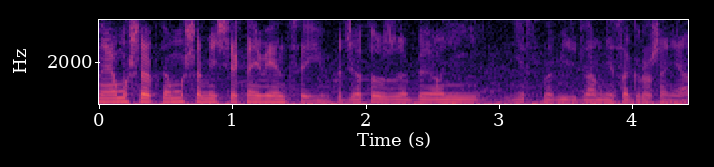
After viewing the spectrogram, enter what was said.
No ja muszę, ja muszę mieć jak najwięcej. Chodzi o to, żeby oni nie stanowili dla mnie zagrożenia.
